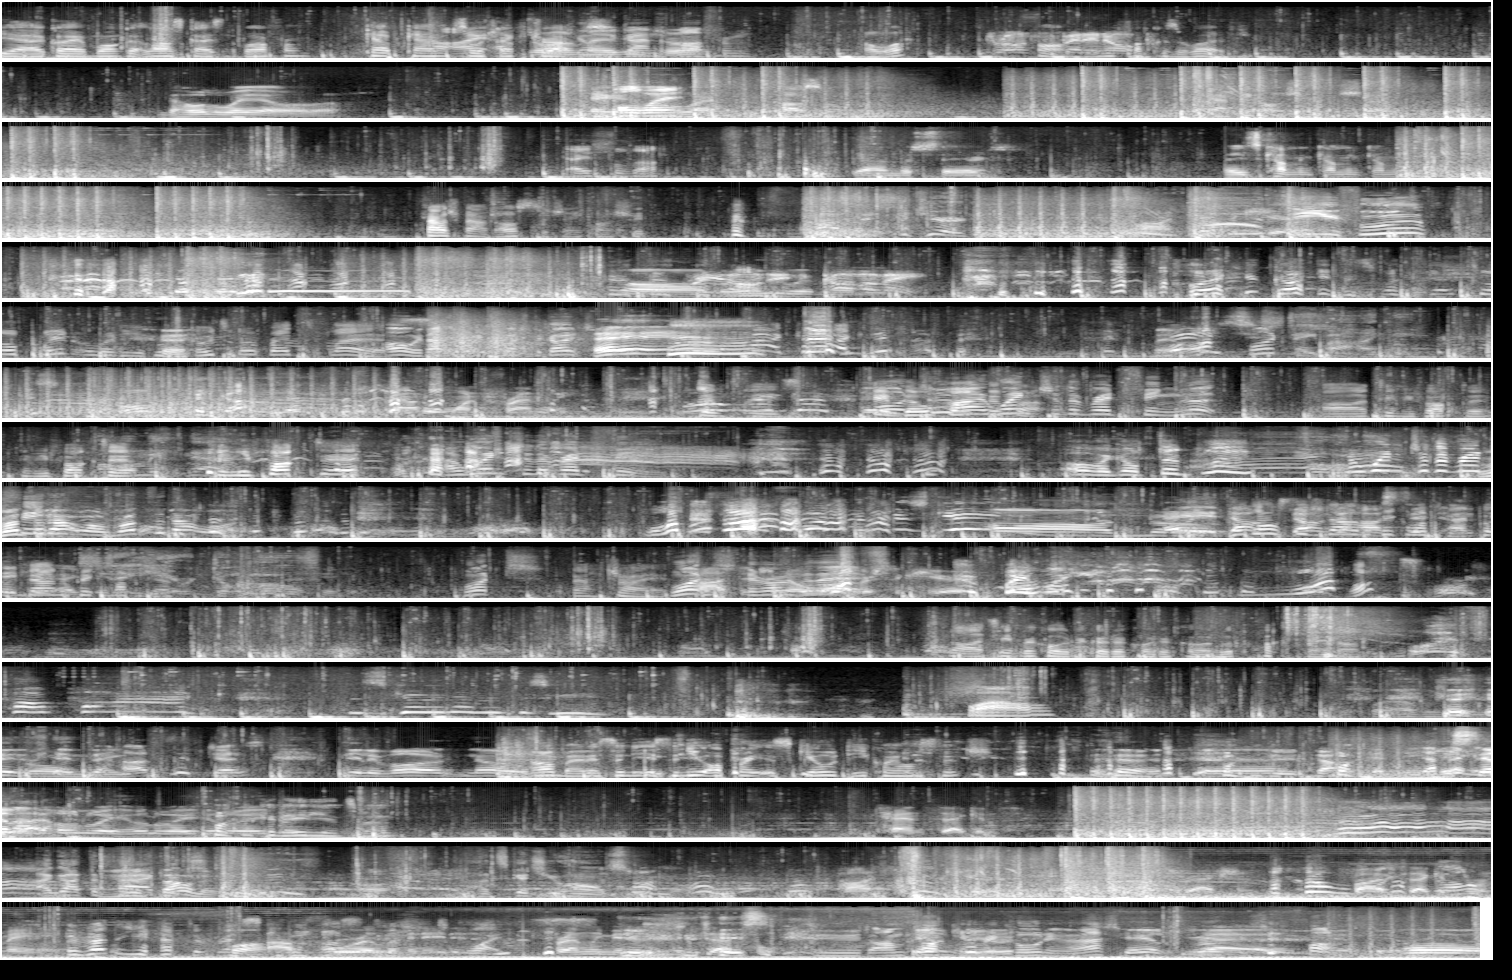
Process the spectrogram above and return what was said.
Yeah, I got him. One got last guy's in the bathroom. Cab can, No, switch I, I, up I, traps. I maybe, oh, in the drone. bathroom. Oh what? Oh, who the fuck is alive? The whole way or? Yeah, he's Hallway. hallway. Castle. Yeah, he got shot. Shit. Yeah, he's still down. Yeah, on the stairs. He's coming, coming, coming. Couch bound hostage and he can't shoot. Hostage secured. See you fool! Oh, Reloading, cover me! Where are you going? This fucking getting to a point already. Go to the red flares. Oh, that's where you're supposed to go to. Hey! What? What? Stay behind me. Oh Down to one friendly. Tim, please. Tim, What? don't I this went up. to the red thing, look. Ah, Tim, you fucked it. Tim, you fucked it. Follow me now. Tim, you fucked it. I went to the red thing. Oh my god, Tim, please! I went to the red Run thing. to that one, run to that one. What? Oh no! Hey, Put the down, hostage down the down and pick him hostage up. and Put him take down and it. pick him up. Stay here. Don't move. What? Now try it. What? Hostage They're no over there. longer secure. Wait, wait. what? What? Oh, Tim, record, record, record, record. What the fuck's going on? What the fuck is going on with this game? Wow. The hostage just delivered. No. Oh man, it's the, new- it's the new operator skill, decoy hostage. Dude, that Yeah, He's still in that- the hallway, hallway, Fucking hallway. Canadians, man. Ten seconds. I got the you just down package. it. Let's get you home. Hostage secured. Distraction. Oh Five seconds God. remaining. The fact that you have to rescue Op the 4 eliminated. Friendly mission Dude, this- successful. Dude, I'm fucking recording. That's Scale. broken Yeah. as fuck. Oh.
